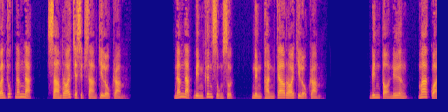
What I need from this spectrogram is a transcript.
บรรทุกน้ำหนัก 373 กิโลกรัม น้ำหนักบินขึ้นสูงสุด 1,900 กิโลกรัม บินต่อเนื่องมากกว่า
